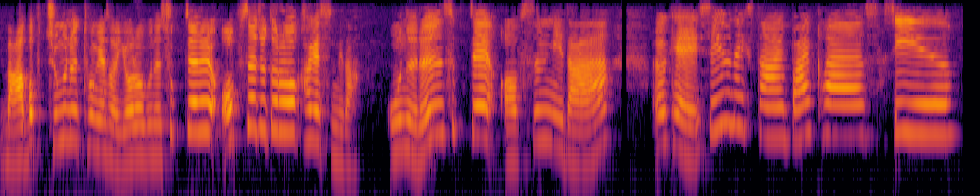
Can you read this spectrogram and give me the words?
마법 주문을 통해서 여러분의 숙제를 없애주도록 하겠습니다. 오늘은 숙제 없습니다. Okay, see you next time. Bye class. See you!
